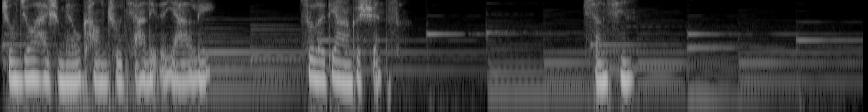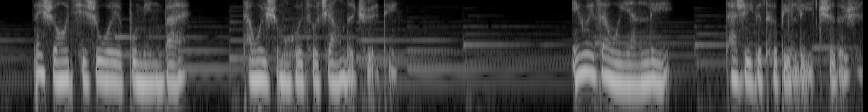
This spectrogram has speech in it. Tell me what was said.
终究还是没有扛住家里的压力，做了第二个选择——相亲。那时候，其实我也不明白。他为什么会做这样的决定？因为在我眼里，他是一个特别理智的人。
